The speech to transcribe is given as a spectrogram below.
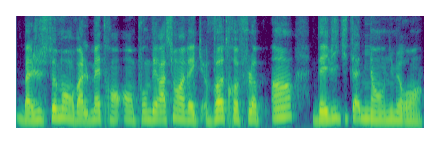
Bah justement, on va le mettre en, en pondération avec votre flop 1. Davy, qui t'a mis en numéro 1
